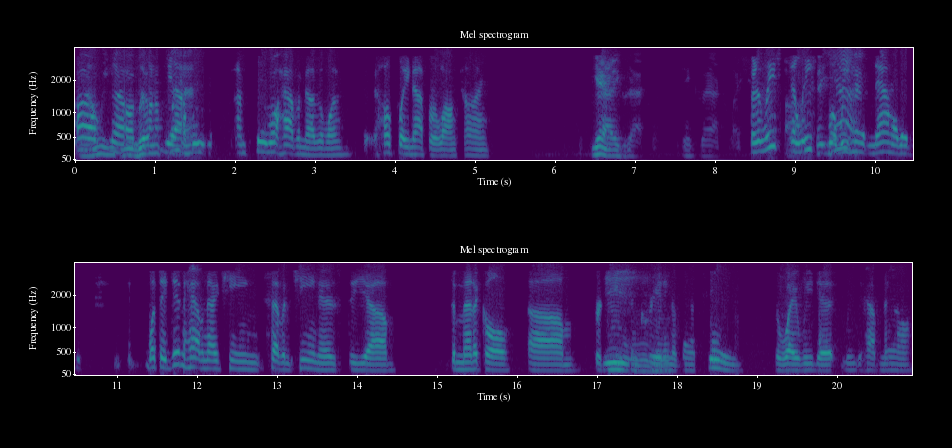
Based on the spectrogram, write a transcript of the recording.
you know, Oh we- no, we live on a yeah, we, I'm sure we'll have another one. Hopefully not for a long time, yeah, exactly, exactly. but at least Uh, at least but what yeah. we have now, that what they didn't have in 1917 is the um, the medical um, expertise Mhm. in creating a vaccine the way we did we have now.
